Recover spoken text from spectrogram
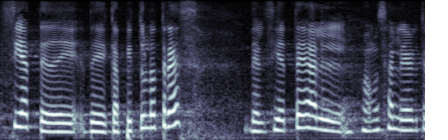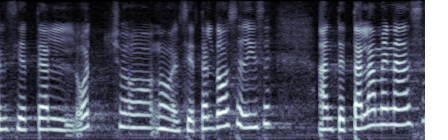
7 de, de capítulo 3, del 7 al, vamos a leer del 7 al 8, no, del 7 al 12 dice, ante tal amenaza,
